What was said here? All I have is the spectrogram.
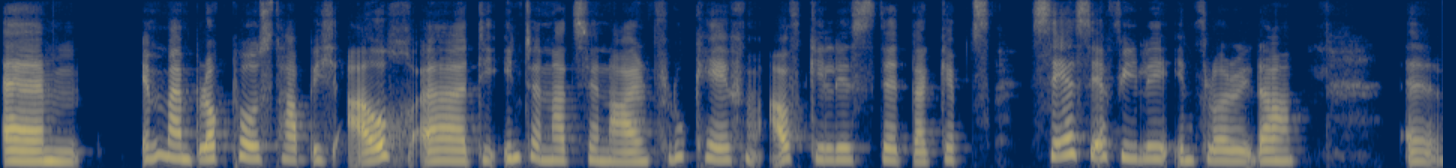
Ähm, in meinem Blogpost habe ich auch, äh, die internationalen Flughäfen aufgelistet. Da gibt's sehr, sehr viele in Florida. Äh,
